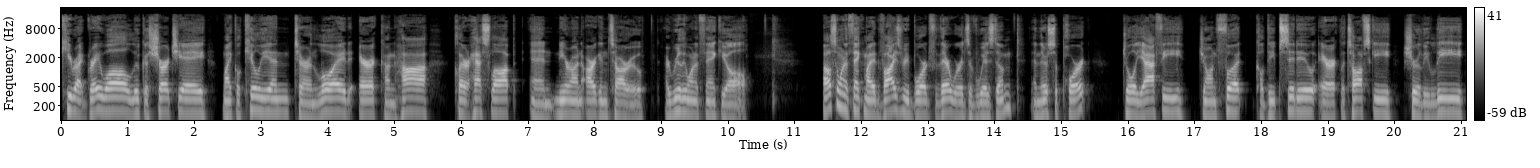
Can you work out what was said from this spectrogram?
Keerat Grewal, Lucas Chartier, Michael Killian, Taryn Lloyd, Eric Kanha, Claire Heslop, and Niran Argintaru. I really want to thank you all. I also want to thank my advisory board for their words of wisdom and their support. Joel Yaphe, John Foote, Kuldeep Sidhu, Eric Letovsky, Shirley Lee,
